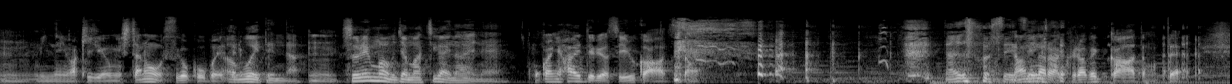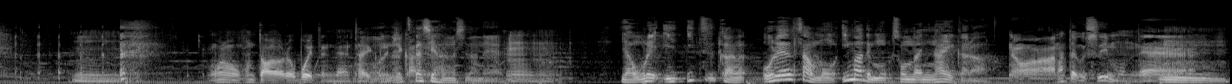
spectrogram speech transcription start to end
うん、みんなに脇毛踏みしたのをすごく覚えてる。覚えてんだ、うん。それもじゃあ間違いないね。他に生えてるやついるかっつった何 その先生のなんなら比べっかと思って。うん。俺本当あれ覚えてんだよね体育の時間懐かしい話だね、うんうん。いや俺いいつか俺さもう今でもそんなにないから。あああなた薄いもんうね、ん。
